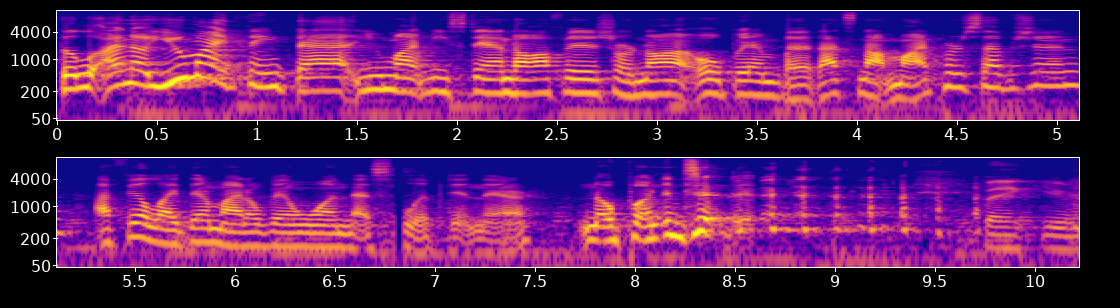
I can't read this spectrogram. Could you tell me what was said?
The, I know you might think that you might be standoffish or not open, but that's not my perception. I feel like there might have been one that slipped in there. No pun intended. Thank you.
